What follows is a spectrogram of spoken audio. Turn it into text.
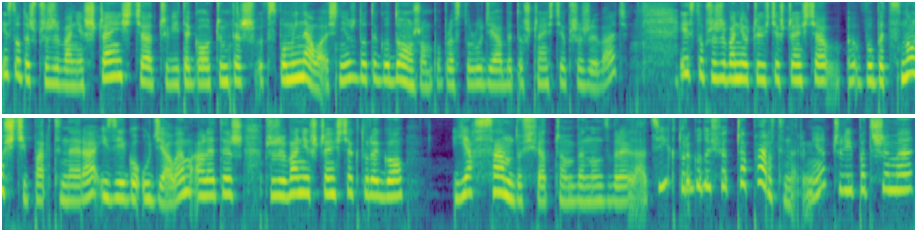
Jest to też przeżywanie szczęścia, czyli tego, o czym też wspominałaś, nie? że do tego dążą po prostu ludzie, aby to szczęście przeżywać. Jest to przeżywanie oczywiście szczęścia w obecności partnera i z jego udziałem, ale też przeżywanie szczęścia, którego ja sam doświadczam, będąc w relacji, którego doświadcza partner, nie? Czyli patrzymy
